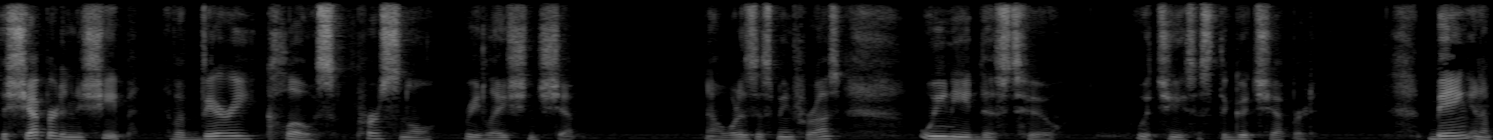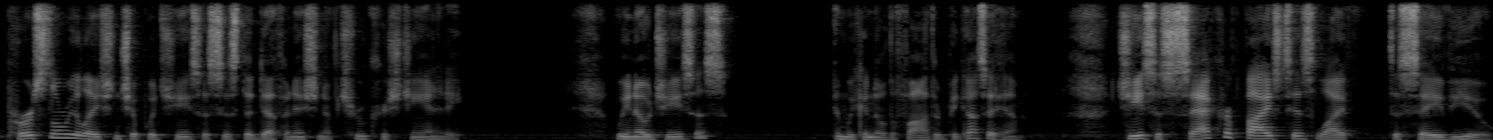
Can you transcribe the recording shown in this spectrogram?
The shepherd and the sheep have a very close personal relationship. Now, what does this mean for us? We need this too with Jesus, the Good Shepherd. Being in a personal relationship with Jesus is the definition of true Christianity. We know Jesus, and we can know the Father because of him. Jesus sacrificed his life to save you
